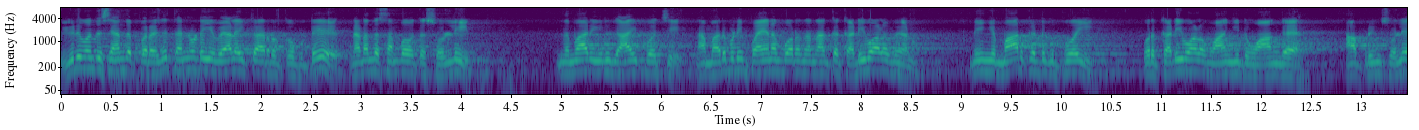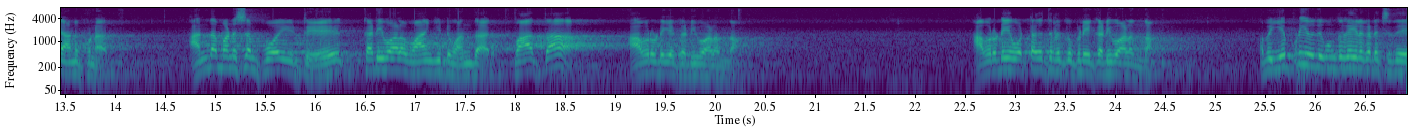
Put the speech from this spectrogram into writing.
வீடு வந்து சேர்ந்த பிறகு தன்னுடைய வேலைக்காரரை கூப்பிட்டு நடந்த சம்பவத்தை சொல்லி இந்த மாதிரி இருக்கு ஆகிப்போச்சு நான் மறுபடியும் பயணம் போகிறதுனாக்க கடிவாளம் வேணும். நீங்கள் மார்க்கெட்டுக்கு போய் ஒரு கடிவாளம் வாங்கிட்டு வாங்க அப்படின்னு சொல்லி அனுப்புனார். அந்த மனுஷன் போயிட்டு கடிவாளம் வாங்கிட்டு வந்தார். பார்த்தா அவருடைய கடிவாளம் தான். அவருடைய ஒட்டகத்தில் இருக்கக்கூடிய கடிவாளம் தான். அப்போ எப்படி இது உங்கள் கையில் கிடச்சிது?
